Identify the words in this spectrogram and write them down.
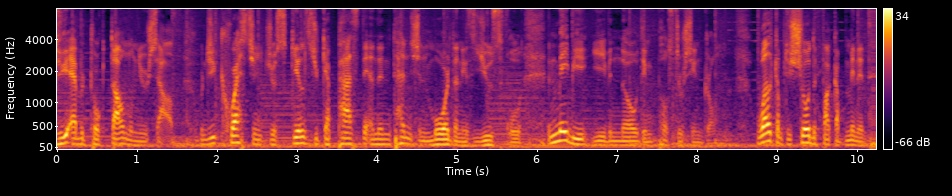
Do you ever talk down on yourself? Or do you question your skills, your capacity, and intention more than is useful? And maybe you even know the imposter syndrome. Welcome to Show the Fuck Up Minute.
